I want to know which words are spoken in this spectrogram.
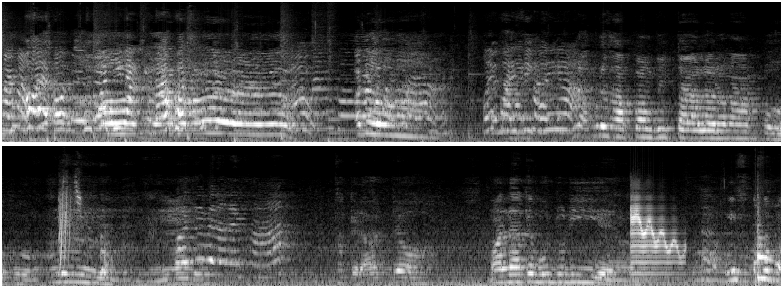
ทำโอ้ยโอ้ยโอ้ยที่หนักอยู่นอจีอดูเฮ้ปอจีเลย Nak boleh sapang pita lah dengan apa aku. ปอจีเป็นอะไรคะถ้าเ Sakit ada. Malah ke budu dia. Ni apa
